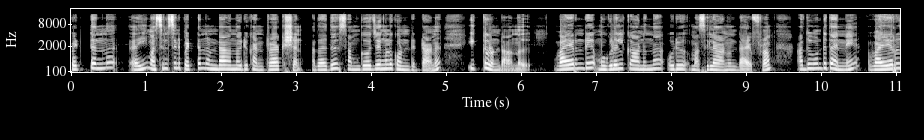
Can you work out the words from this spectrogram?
പെട്ടെന്ന് ഈ മസിൽസിന് പെട്ടെന്ന് ഉണ്ടാകുന്ന ഒരു കൺട്രാക്ഷൻ അതായത് സങ്കോചങ്ങൾ കൊണ്ടിട്ടാണ് ഇക്കിൾ ഉണ്ടാകുന്നത് വയറിന്റെ മുകളിൽ കാണുന്ന ഒരു മസിലാണ് ഡയഫ്രം അതുകൊണ്ട് തന്നെ വയറ്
